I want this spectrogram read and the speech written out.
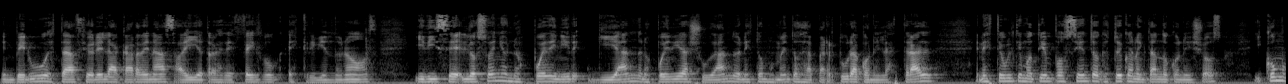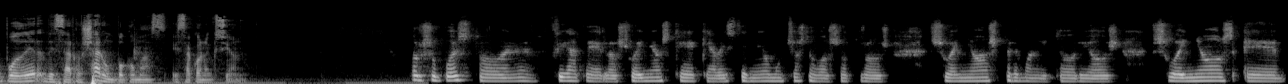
En Perú está Fiorella Cárdenas ahí a través de Facebook escribiéndonos y dice, los sueños nos pueden ir guiando, nos pueden ir ayudando en estos momentos de apertura con el astral. En este último tiempo siento que estoy conectando con ellos y cómo poder desarrollar un poco más esa conexión. Por supuesto, eh, fíjate, los sueños que, habéis tenido muchos de vosotros, sueños premonitorios, sueños eh,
